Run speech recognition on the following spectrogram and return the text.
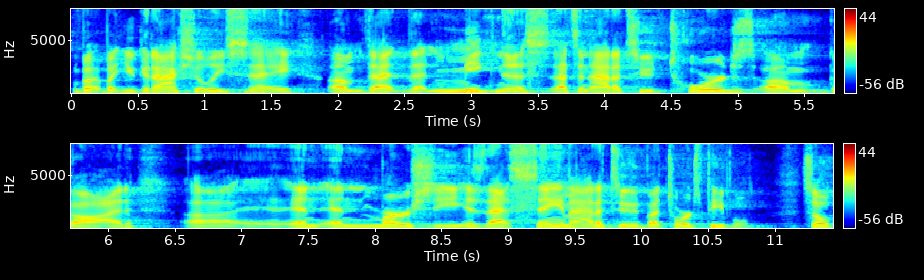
but, but you could actually say um, that, that meekness, that's an attitude towards um, God, uh, and, and mercy is that same attitude, but towards people. So,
